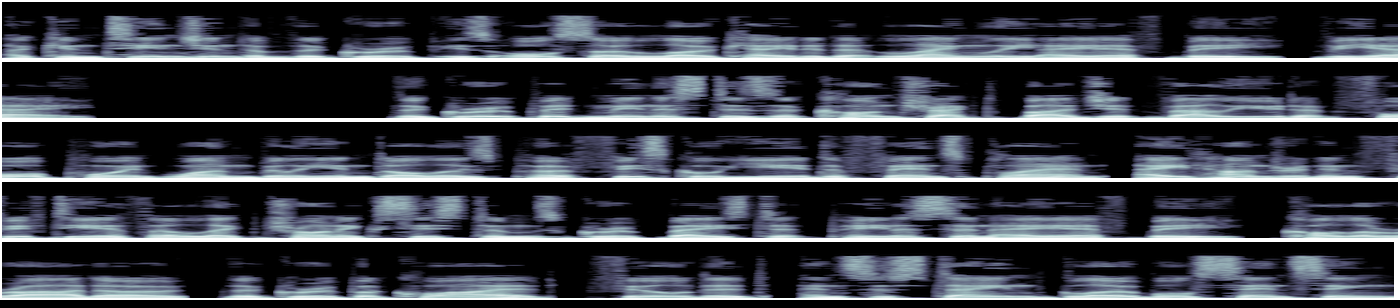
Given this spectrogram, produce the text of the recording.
a contingent of the group is also located at Langley AFB, VA. The group administers a contract budget valued at $4.1 billion per fiscal year defense plan. 850th Electronic Systems Group based at Peterson AFB, Colorado, the group acquired, fielded, and sustained global sensing,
